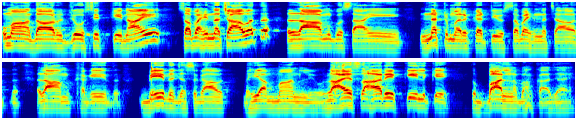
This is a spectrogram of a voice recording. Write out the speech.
उमादार जो सित की नाई सबह नचावत राम गुसाई। नट मरकटी सबह नचावत राम खगेद। वेद जस गावत, भैया मान लियो। राय सहारे कील के तो बाल न बांका जाए।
